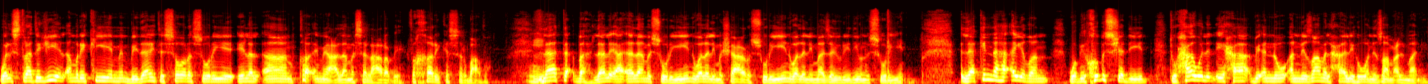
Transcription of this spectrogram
والاستراتيجية الأمريكية من بداية الثورة السورية إلى الآن قائمة على مثل عربي فخار يكسر بعضه. لا تأبه لا لآلام السوريين ولا لمشاعر السوريين ولا لماذا يريدون السوريين. لكنها أيضا وبخبث شديد تحاول الإيحاء بأنه النظام الحالي هو نظام علماني،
